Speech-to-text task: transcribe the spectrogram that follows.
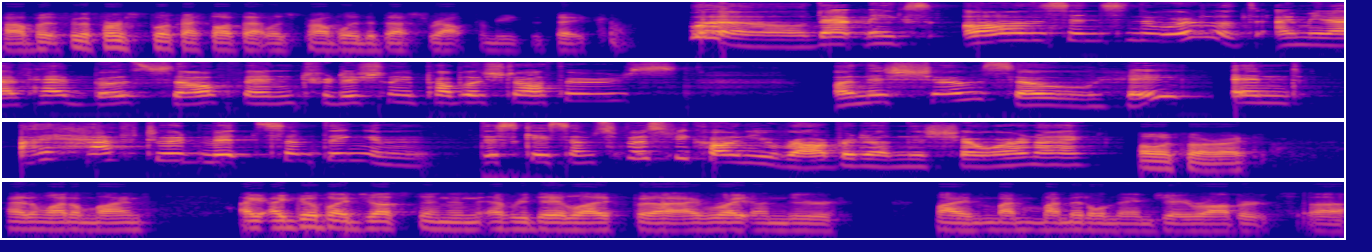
Uh, but for the first book, I thought that was probably the best route for me to take. Well, that makes all the sense in the world. I mean, I've had both self and traditionally published authors on this show, so hey. And I have to admit something. In this case, I'm supposed to be calling you Robert on this show, aren't I? Oh, it's all right. I don't. I don't mind. I, I go by Justin in everyday life, but I write under my my, my middle name, Jay Roberts uh,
